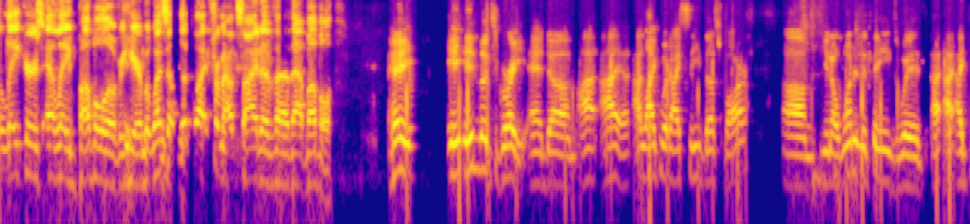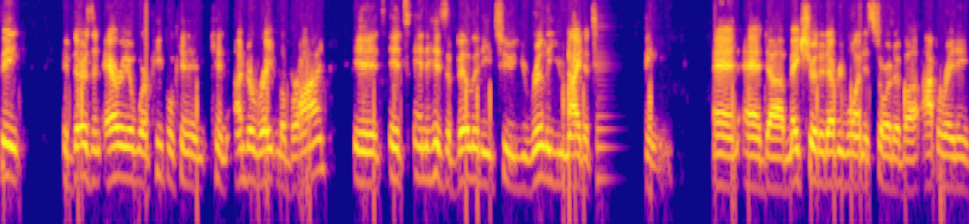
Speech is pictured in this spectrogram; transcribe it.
Lakers LA bubble over here, but what does it look like from outside of uh, that bubble? Hey, it, it looks great, and um, I, I I like what I see thus far. Um, you know, one of the things with I, I- I think if there's an area where people can can underrate LeBron, it's it's in his ability to you really unite a team and and uh, make sure that everyone is sort of uh, operating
